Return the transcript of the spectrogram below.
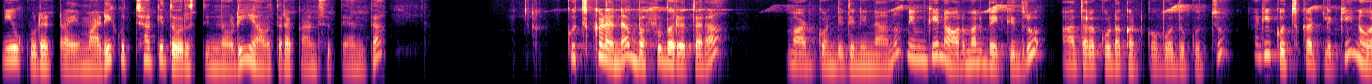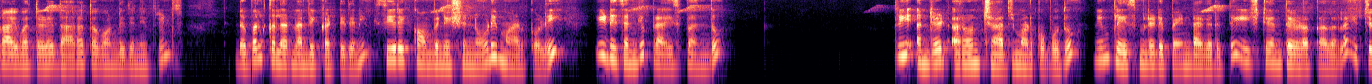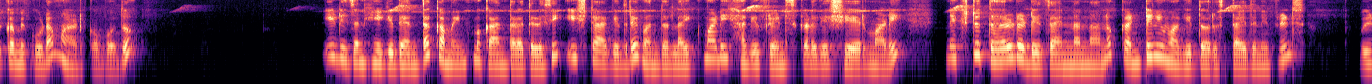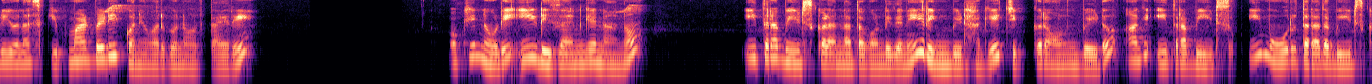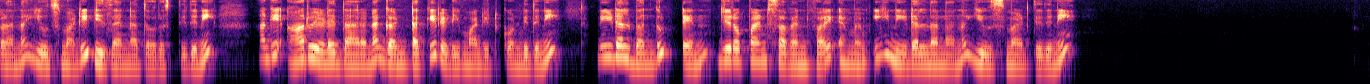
ನೀವು ಕೂಡ ಟ್ರೈ ಮಾಡಿ ಕುಚ್ಚಾಕಿ ತೋರಿಸ್ತೀನಿ ನೋಡಿ ಯಾವ ಥರ ಕಾಣಿಸುತ್ತೆ ಅಂತ. ಕುಚ್ಚುಗಳನ್ನು ಬಫ್ ಬರೋ ಥರ ಮಾಡ್ಕೊಂಡಿದ್ದೀನಿ ನಾನು. ನಿಮಗೆ ನಾರ್ಮಲ್ ಬೇಕಿದ್ದರೂ ಆ ಥರ ಕೂಡ ಕಟ್ಕೋಬೋದು ಕುಚ್ಚು. ಹಾಗೆ ಕುಚ್ಚು ಕಟ್ಟಲಿಕ್ಕೆ ನೂರ ಐವತ್ತೇಳೆ ದಾರ ತೊಗೊಂಡಿದ್ದೀನಿ ಫ್ರೆಂಡ್ಸ್. ಡಬಲ್ ಕಲರ್ನಲ್ಲಿ ಕಟ್ಟಿದ್ದೀನಿ. ಸೀರೆ ಕಾಂಬಿನೇಷನ್ ನೋಡಿ ಮಾಡ್ಕೊಳ್ಳಿ. ಈ ಡಿಸೈನ್ಗೆ ಪ್ರೈಸ್ ಬಂದು ತ್ರೀ ಹಂಡ್ರೆಡ್ ಅರೌಂಡ್ ಚಾರ್ಜ್ ಮಾಡ್ಕೋಬೋದು. ನಿಮ್ಮ ಪ್ಲೇಸ್ ಮೇಲೆ ಡಿಪೆಂಡ್ ಆಗಿರುತ್ತೆ. ಇಷ್ಟೇ ಅಂತ ಹೇಳೋಕ್ಕಾಗಲ್ಲ. ಹೆಚ್ಚು ಕಮ್ಮಿ ಕೂಡ ಮಾಡ್ಕೋಬೋದು. ಈ ಡಿಸೈನ್ ಹೇಗಿದೆ ಅಂತ ಕಮೆಂಟ್ ಮುಖಾಂತರ ತಿಳಿಸಿ. ಇಷ್ಟ ಆಗಿದರೆ ಒಂದು ಲೈಕ್ ಮಾಡಿ, ಹಾಗೆ ಫ್ರೆಂಡ್ಸ್ಗಳಿಗೆ ಶೇರ್ ಮಾಡಿ. ನೆಕ್ಸ್ಟ್ ಥರ್ಡ್ ಡಿಸೈನ್ನ ನಾನು ಕಂಟಿನ್ಯೂ ಆಗಿ ತೋರಿಸ್ತಾ ಇದ್ದೀನಿ ಫ್ರೆಂಡ್ಸ್. ವಿಡಿಯೋನ ಸ್ಕಿಪ್ ಮಾಡಬೇಡಿ, ಕೊನೆವರೆಗೂ ನೋಡ್ತಾ ಇರಿ. ಓಕೆ, ನೋಡಿ ಈ ಡಿಸೈನ್ಗೆ ನಾನು ಈ ಥರ ಬೀಡ್ಸ್ಗಳನ್ನು ತಗೊಂಡಿದ್ದೀನಿ. ರಿಂಗ್ ಬೀಡ್ ಹಾಗೆ ಚಿಕ್ಕ ರೌಂಡ್ ಬೀಡು, ಹಾಗೆ ಈ ಥರ ಬೀಡ್ಸು. ಈ ಮೂರು ಥರದ ಬೀಡ್ಸ್ಗಳನ್ನು ಯೂಸ್ ಮಾಡಿ ಡಿಸೈನ್ನ ತೋರಿಸ್ತಿದ್ದೀನಿ. ಹಾಗೆ ಆರು ಎಳೆ ದಾರನ ಗಂಟಕ್ಕೆ ರೆಡಿ ಮಾಡಿ ಇಟ್ಕೊಂಡಿದ್ದೀನಿ ನೀಡಲ್ ಬಂದು ten zero point seven five M M ಈ ನೀಡಲ್ನ ನಾನು ಯೂಸ್ ಮಾಡ್ತಿದ್ದೀನಿ.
